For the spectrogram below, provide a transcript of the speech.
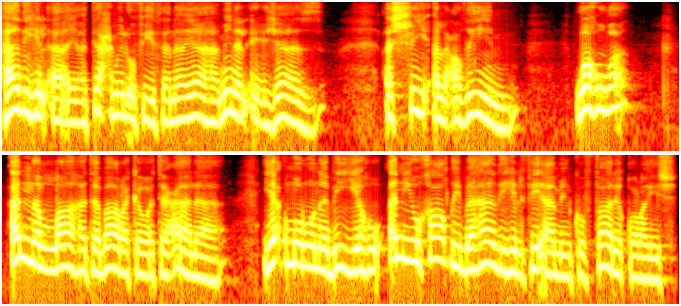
هذه الآية تحمل في ثناياها من الإعجاز الشيء العظيم وهو أن الله تبارك وتعالى يأمر نبيه أن يخاطب هذه الفئة من كفار قريش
